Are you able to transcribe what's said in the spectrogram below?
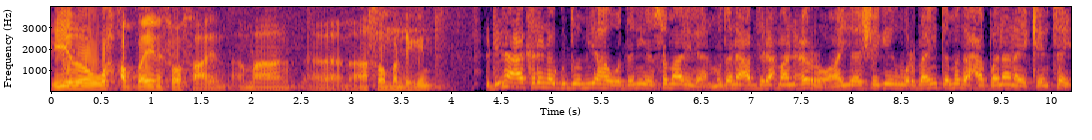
iyadoo wax caddayna soo saarin ama aan aan soo bandhigin dhinaca kalena guddoomiyaha wadaniga somalilan mudane cabdiraxmaan ciro ayaa sheegay in warbaahinta madaxa bannaan ay keentay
